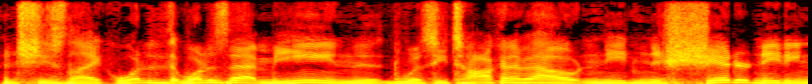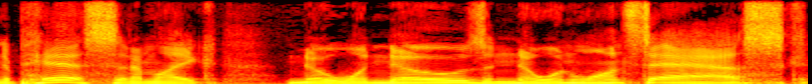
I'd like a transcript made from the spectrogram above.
And she's like, "What? Did, what does that mean? Was he talking about needing to shit or needing to piss?" And I'm like, "No one knows, and no one wants to ask."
